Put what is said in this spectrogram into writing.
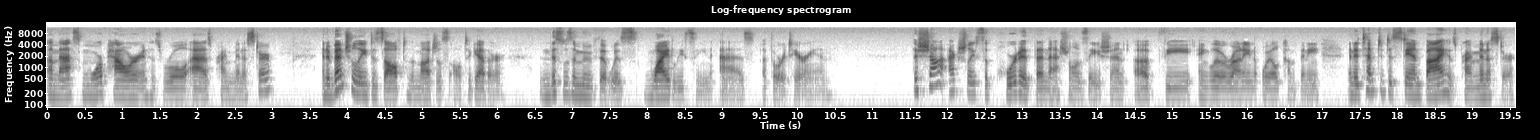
amass more power in his role as prime minister and eventually dissolved the Majlis altogether. And this was a move that was widely seen as authoritarian. The Shah actually supported the nationalization of the Anglo-Iranian Oil Company and attempted to stand by his prime minister,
